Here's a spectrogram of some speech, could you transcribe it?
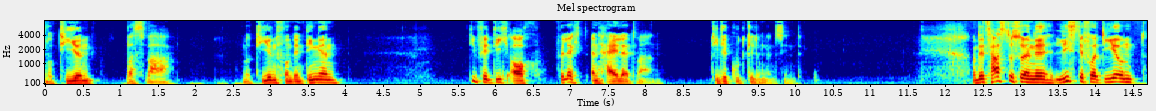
Notieren, was war. Notieren von den Dingen, die für dich auch vielleicht ein Highlight waren, die dir gut gelungen sind. Und jetzt hast du so eine Liste vor dir und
